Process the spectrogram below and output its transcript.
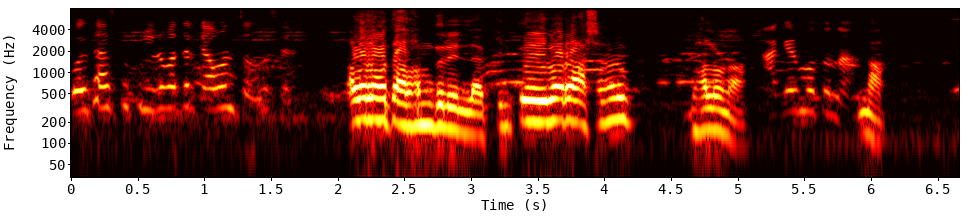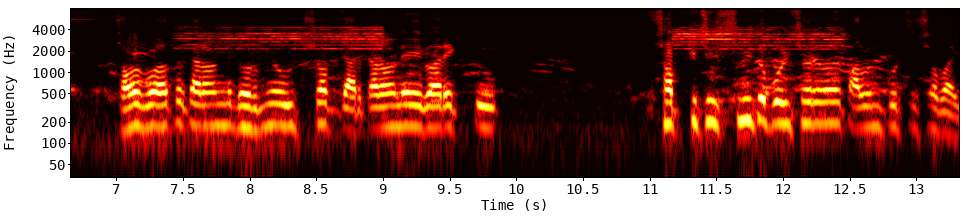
বলছে আজকে ফুলের বাজার কেমন চলছে? আল্লাহর রহমতে আলহামদুলিল্লাহ কিন্তু আশানুরূপ ভালো না। আগের মতো না? না। কারণে ধর্মীয় উৎসব যার কারণে এবার একটু সবকিছু সীমিত পরিসরে পালন করছে সবাই।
